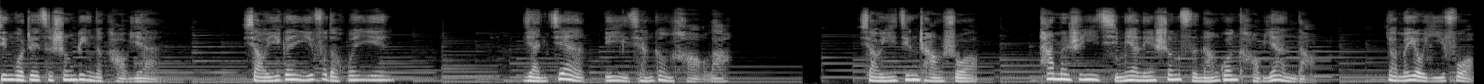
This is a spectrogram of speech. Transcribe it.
经过这次生病的考验，小姨跟姨父的婚姻眼见比以前更好了。小姨经常说，他们是一起面临生死难关考验的。要没有姨父，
